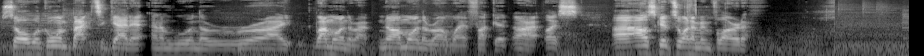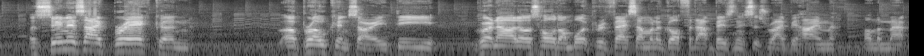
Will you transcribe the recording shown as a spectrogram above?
So we're going back to get it, and I'm going the right... I'm going the right... No, I'm going the wrong way. Fuck it. Alright, let's... Uh, I'll skip to when I'm in Florida. As soon as I've broken... Uh, broken, sorry, the Granados hold on bulletproof vest, I'm going to go for that business that's right behind me on the map.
